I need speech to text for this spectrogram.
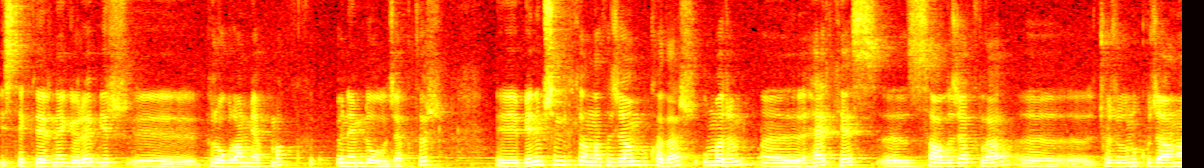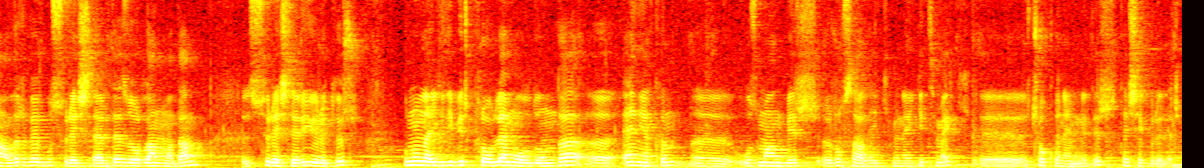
isteklerine göre bir e, program yapmak önemli olacaktır. E, benim şimdilik anlatacağım bu kadar. Umarım e, herkes e, sağlıcakla e, çocuğunu kucağına alır ve bu süreçlerde zorlanmadan süreçleri yürütür. Bununla ilgili bir problem olduğunda en yakın uzman bir ruh sağlığı hekimine gitmek çok önemlidir. Teşekkür ederim.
